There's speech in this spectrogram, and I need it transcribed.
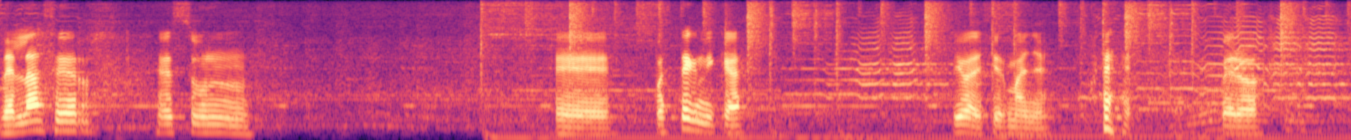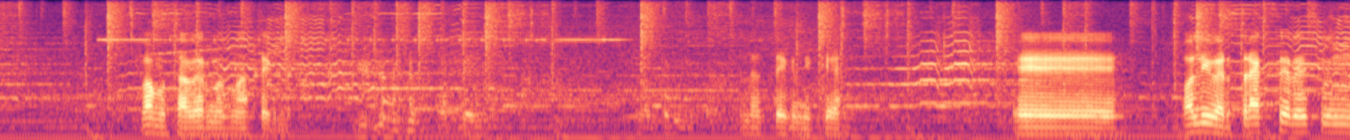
del láser es un, eh, pues técnica, iba a decir maña, pero vamos a vernos más técnicos la técnica. Eh, Oliver Traxer es un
